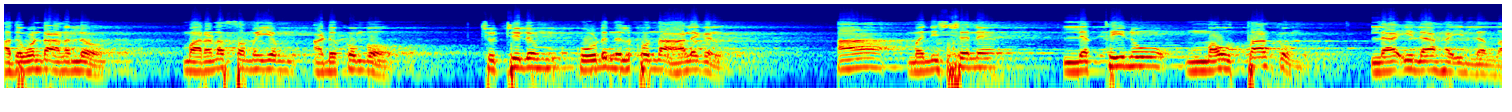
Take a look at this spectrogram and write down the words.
അതുകൊണ്ടാണല്ലോ മരണസമയം അടുക്കുമ്പോൾ ചുറ്റിലും കൂടി നിൽക്കുന്ന ആളുകൾ ആ മനുഷ്യന് ലക്കീനു മൗത്താക്കും ല ഇലാഹ ഇല്ലല്ല.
